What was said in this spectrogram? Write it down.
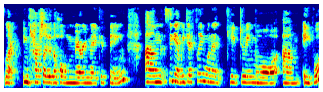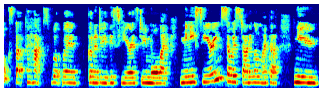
like encapsulated the whole Merrymaker thing. Um, so yeah, we definitely want to keep doing more um, ebooks, but perhaps what we're going to do this year is do more like mini series. So we're starting on like a new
